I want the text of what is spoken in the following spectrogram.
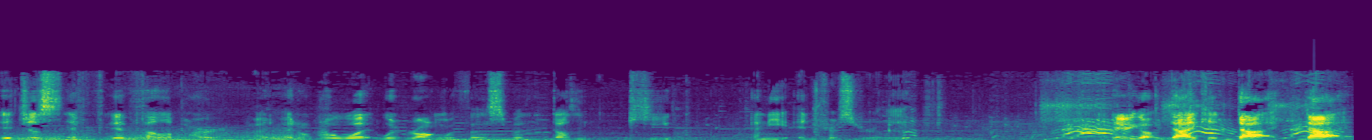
It just it, it fell apart. I, I don't know what went wrong with this, but it doesn't keep any interest really. There you go, die kid, die, die,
